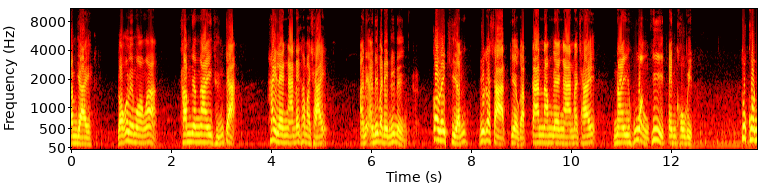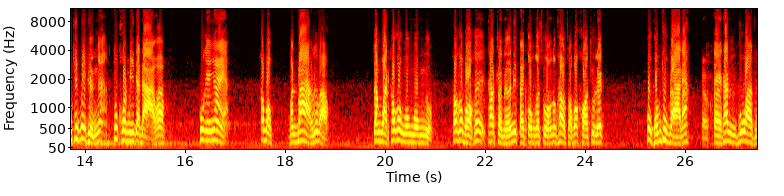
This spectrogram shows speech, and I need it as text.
ลำไย เราก็เลยมองว่าทำยังไงถึงจะ ให้แรงงานได้เข้ามาใช้ อันนี้อันนี้ประเด็นที่หนึ่งก็เลยเขียนยุทธศาสตร์เกี่ยวกับการนำแรงงานมาใช้ในห่วงที่เป็นโควิด ทุกคนคิดไม่ถึงอะทุกคนมีแต่ด่าว่าพูดง่ายๆอะเขาบอกมันบ้าหรือเปล่า จังหวัดเขาก็งงๆอยู่เขาก็บอกเฮ้ยถ้าเสนอนี่ไปกรมกระทรวงต้องเข้าสบคชุดเล็ก พวกผมถูกด่านะครับแต่ท่านผู้ว่าสุ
